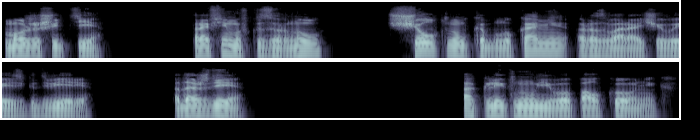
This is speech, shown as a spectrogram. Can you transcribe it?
«Можешь идти». Трофимов козырнул, щелкнул каблуками, разворачиваясь к двери. «Подожди!» Окликнул его полковник.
